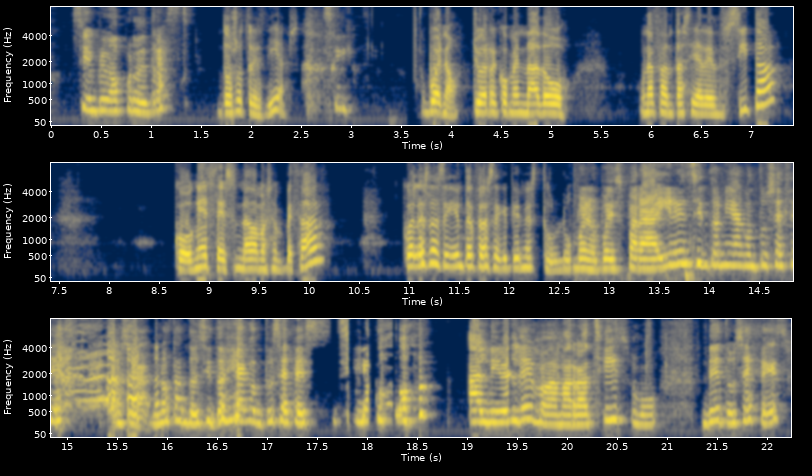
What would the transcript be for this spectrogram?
Siempre vas por detrás. dos o tres días. Sí. Bueno, yo he recomendado una fantasía densita, con heces nada más empezar. ¿Cuál es la siguiente frase que tienes tú, Lu? Bueno, pues para ir en sintonía con tus heces, o sea, no tanto en sintonía con tus heces, sino al nivel de mamarrachismo de tus heces,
